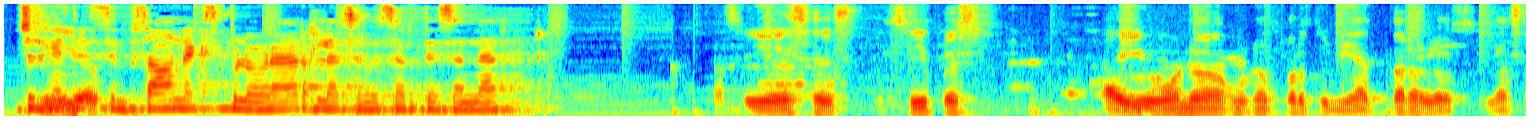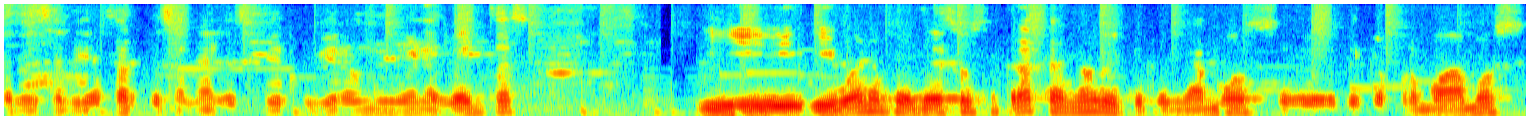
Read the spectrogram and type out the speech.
Mucha gente se empezaron a explorar la cerveza artesanal. Así es, sí, pues ahí hubo una, una oportunidad para los, las cervecerías artesanales que tuvieron muy buenas ventas. Y, y, bueno, pues de eso se trata, ¿no? De que tengamos, eh, de que promovamos,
